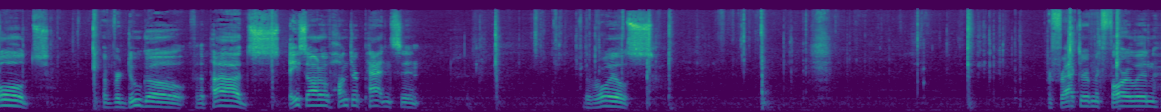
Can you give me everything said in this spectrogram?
Gold of Verdugo for the Pods. Base auto of Hunter Pattinson for the Royals. Refractor of McFarlane.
